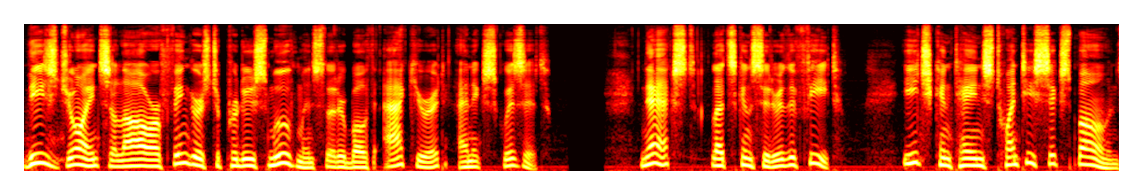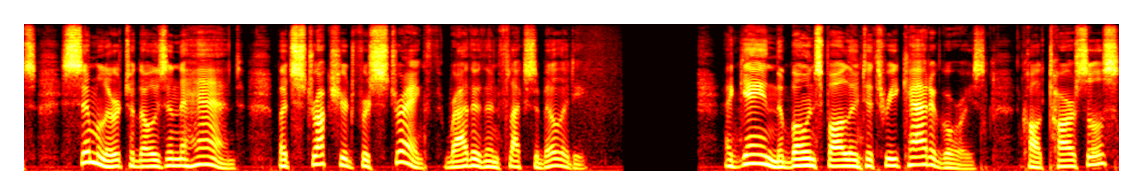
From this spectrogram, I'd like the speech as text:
These joints allow our fingers to produce movements that are both accurate and exquisite. Next, let's consider the feet. Each contains 26 bones, similar to those in the hand, but structured for strength rather than flexibility. Again, the bones fall into three categories, called tarsals,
